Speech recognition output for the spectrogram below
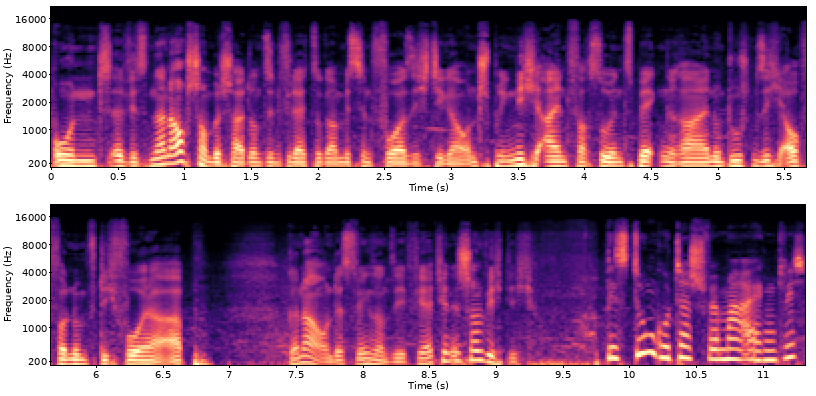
und äh, wissen dann auch schon Bescheid und sind vielleicht sogar ein bisschen vorsichtiger und springen nicht einfach so ins Becken rein und duschen sich auch vernünftig vorher ab. Genau, und deswegen so ein Seepferdchen ist schon wichtig. Bist du ein guter Schwimmer eigentlich?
